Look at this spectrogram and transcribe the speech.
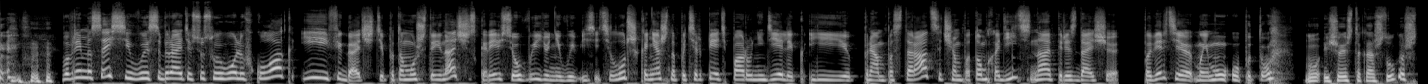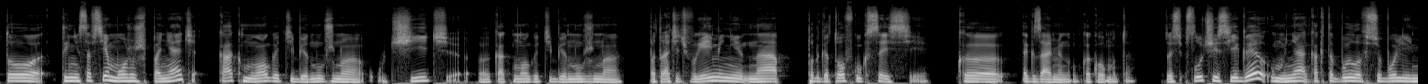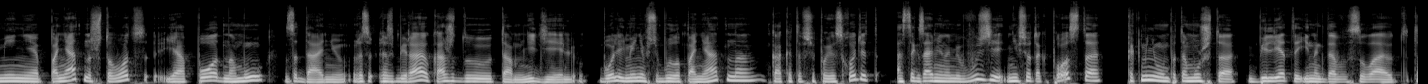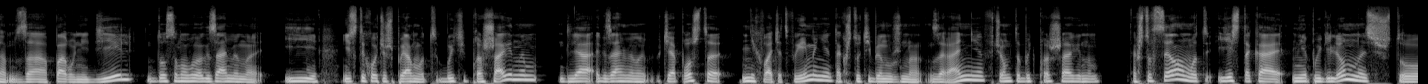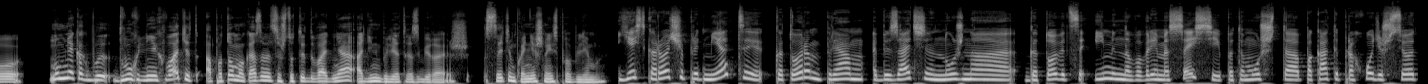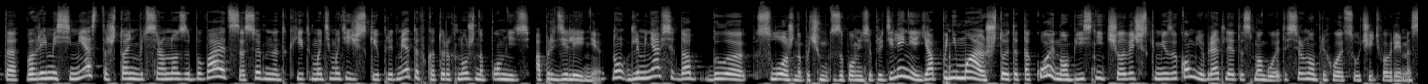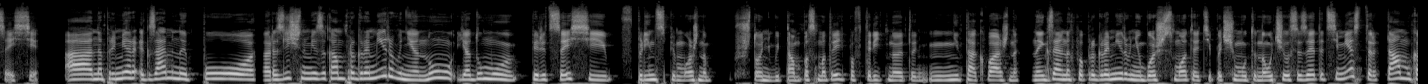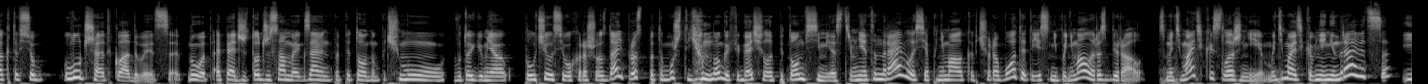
Во время сессии вы собираете всю свою волю в кулак и фигачите, потому что иначе, скорее всего, вы ее не вывезете. Лучше, конечно, потерпеть пару неделек и прям постараться, чем потом ходить на пересдачу. Поверьте моему опыту. Ну, еще есть такая штука, что ты не совсем можешь понять, как много тебе нужно учить, э, как много тебе нужно потратить времени на подготовку к сессии, к экзамену какому-то. То есть в случае с ЕГЭ у меня как-то было все более-менее понятно, что вот я по одному заданию раз- разбираю каждую там неделю. Более-менее все было понятно, как это все происходит. А с экзаменами в ВУЗе не все так просто. Как минимум потому, что билеты иногда высылают там за пару недель до самого экзамена, и если ты хочешь прям вот быть прошаренным для экзамена, у тебя просто не хватит времени, так что тебе нужно заранее в чем-то быть прошаренным. Так что в целом вот есть такая неопределенность, что ну, мне как бы двух дней хватит, а потом оказывается, что ты два дня один билет разбираешь. С этим, конечно, есть проблемы. Есть, короче, предметы, которым прям обязательно нужно готовиться именно во время сессии, потому что пока ты проходишь все это во время семестра, что-нибудь все равно забывается, особенно это какие-то математические предметы, в которых нужно помнить определение. Ну, для меня всегда было сложно почему-то запомнить определение. Я понимаю, что это такое, но объяснить человеческим языком я вряд ли это смогу. Это все равно приходится учить во время сессии. А, например, экзамены по различным языкам программирования, ну, я думаю, перед сессией, в принципе, можно что-нибудь там посмотреть, повторить, но это не так важно. На экзаменах по программированию больше смотрят, типа, чему ты научился за этот семестр, там как-то все лучше откладывается. Ну вот, опять же, тот же самый экзамен по питону. Почему в итоге у меня получилось его хорошо сдать? Просто потому, что я много фигачила питон в семестре. Мне это нравилось, я понимала, как что работает, если не понимала, разбирала. С математикой сложнее. Математика мне не нравится, и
